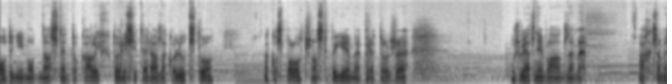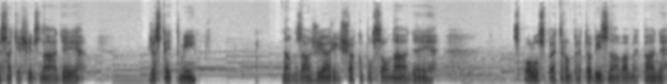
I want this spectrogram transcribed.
Odním od nás tento kalich, ktorý si teraz ako ľudstvo, ako spoločnosť pijeme, pretože už viac nevládzeme a chceme sa tešiť z nádeje, že z tej tmy nám zažiariš ako posol nádeje. Spolu s Petrom preto vyznávame, Pane,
